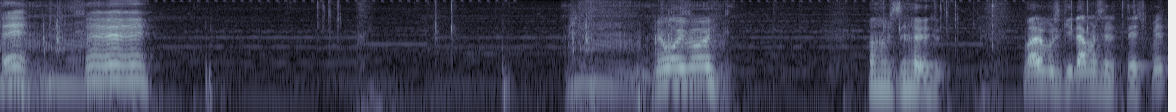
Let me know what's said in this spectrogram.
¡Eh! ¡Eh, eh, eh! Me voy, me voy. Vamos a ver. Vale, pues quitamos el césped.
